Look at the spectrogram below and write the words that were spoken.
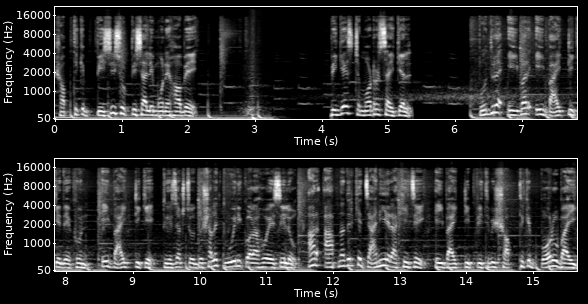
সবথেকে বেশি শক্তিশালী মনে হবে। বিগেস্ট মোটরসাইকেল বন্ধুরা, এইবার এই বাইকটিকে দেখুন। এই বাইকটিকে দুই হাজার চোদ্দ সালে তৈরি করা হয়েছিল। আর আপনাদেরকে জানিয়ে রাখি যে, এই বাইকটি পৃথিবীর সব থেকে বড় বাইক।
